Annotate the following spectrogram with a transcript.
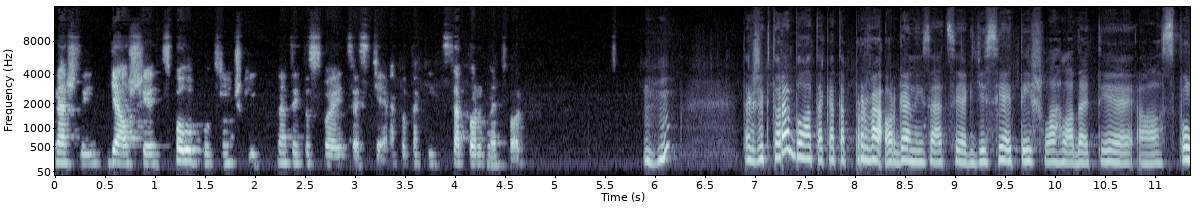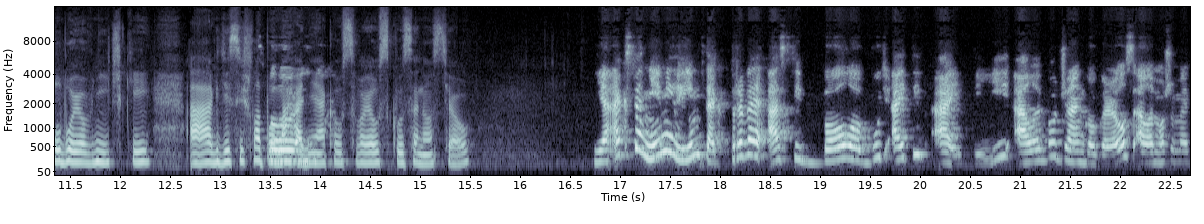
našli ďalšie spoluputničky na tejto svojej ceste, ako taký support network. Mm-hmm. Takže ktorá bola taká tá prvá organizácia, kde si aj ty šla hľadať tie uh, spolubojovníčky a kde si šla pomáhať nejakou svojou skúsenosťou? Ja ak sa nemýlim, tak prvé asi bolo buď IT v IT, alebo Django Girls, ale môžeme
